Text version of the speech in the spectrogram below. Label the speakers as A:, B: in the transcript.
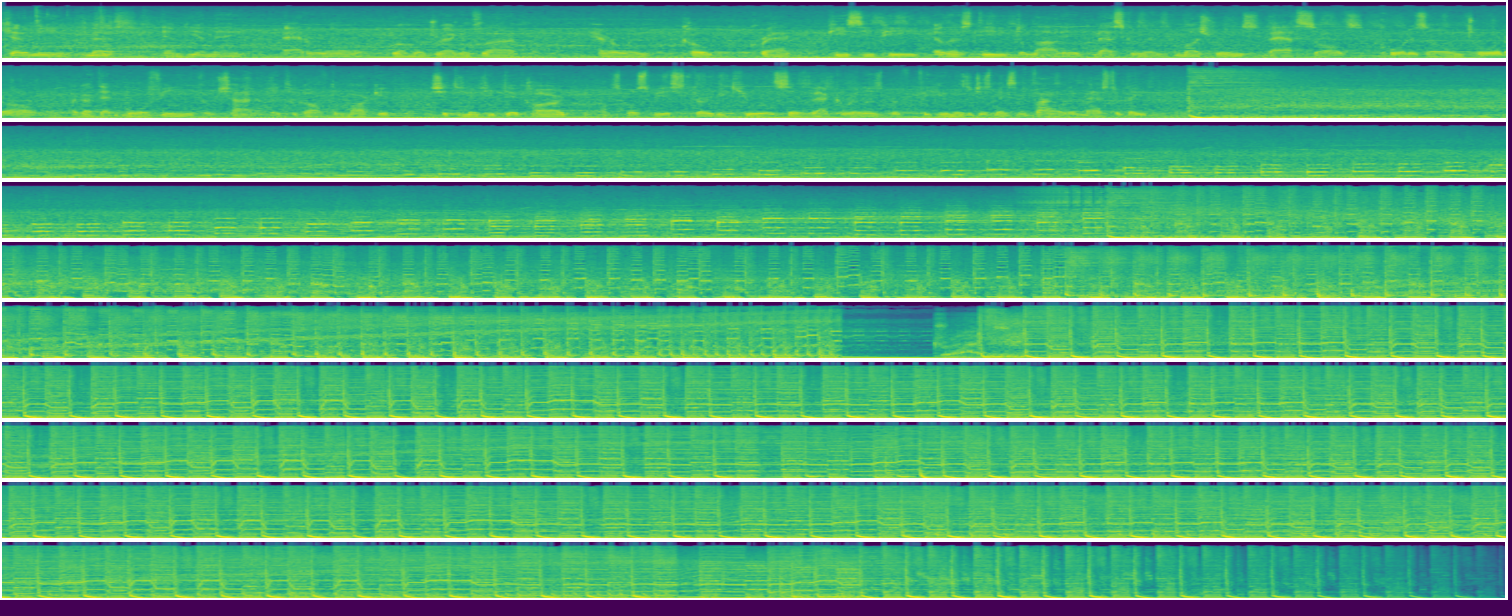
A: ketamine, meth, MDMA, Adderall, bromo dragonfly, heroin, coke, crack, PCP, LSD, Dilaudid, mescaline, mushrooms, bath salts, cortisone, Toradol. I got that morphine from China. They took off the market. Shit to make you dig hard. I'm supposed to be a scurvy cure, silverback gorillas, but for humans it just makes them violent and masturbate.
B: Thank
